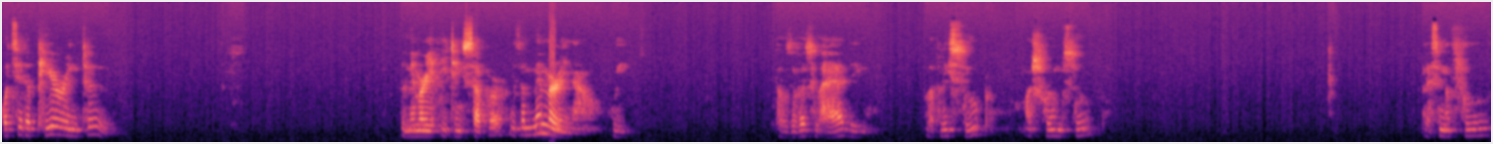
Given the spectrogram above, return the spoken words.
What's it appearing to? The memory of eating supper is a memory now. We, those of us who had the lovely soup, mushroom soup, blessing of food,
